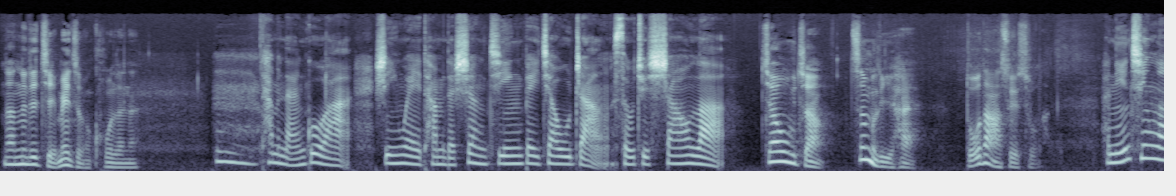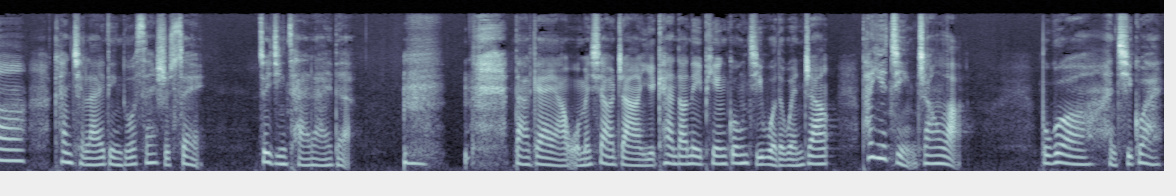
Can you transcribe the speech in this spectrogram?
那那对姐妹怎么哭了呢？嗯，他们难过啊，是因为他们的圣经被教务长搜去烧了。教务长这么厉害，多大岁数了？很年轻了，看起来顶多三十岁，最近才来的。大概啊，我们校长也看到那篇攻击我的文章，他也紧张了。不过很奇怪，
